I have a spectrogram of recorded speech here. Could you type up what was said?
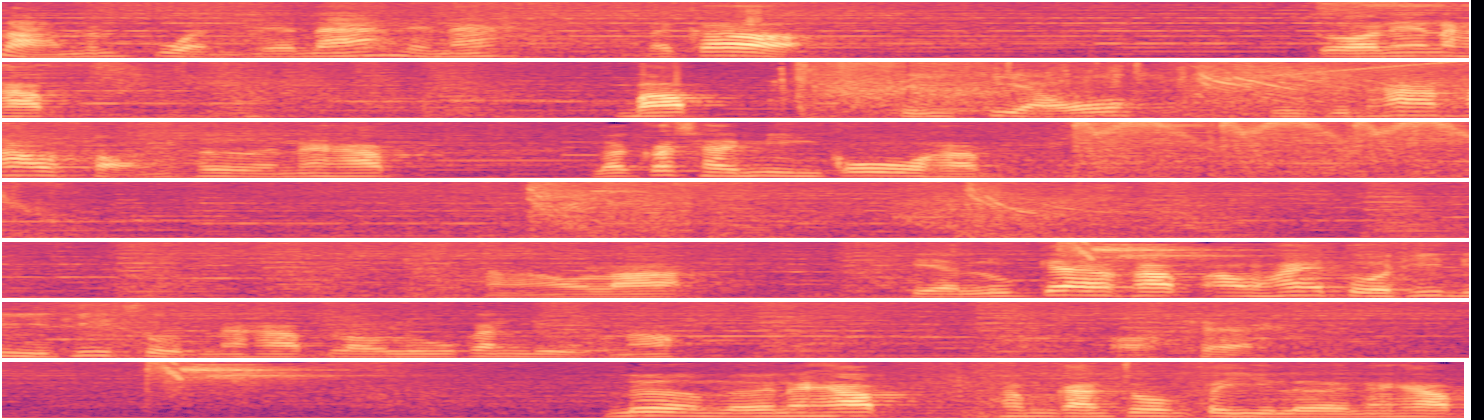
หลานมันป่วนเดี๋ยวนะเดี๋ยวนะ แล้วก็ ตัวนี้นะครับ บัฟ สีเขียว 1.5 เท่า 2 เทิร์นนะครับ แล้วก็ใช้มิงโก้ครับ เอาละ เปลี่ยนลูกแก้วครับ เอาให้ตัวที่ดีที่สุดนะครับ เรารู้กันอยู่เนาะ โอเค เริ่มเลยนะครับ ทำการโจมตีเลยนะครับ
